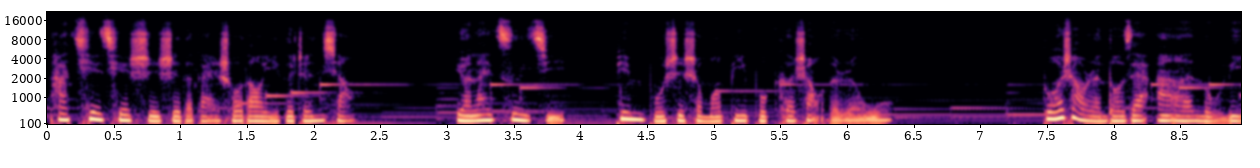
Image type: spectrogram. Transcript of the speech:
他切切实实地感受到一个真相：原来自己并不是什么必不可少的人物。多少人都在暗暗努力，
